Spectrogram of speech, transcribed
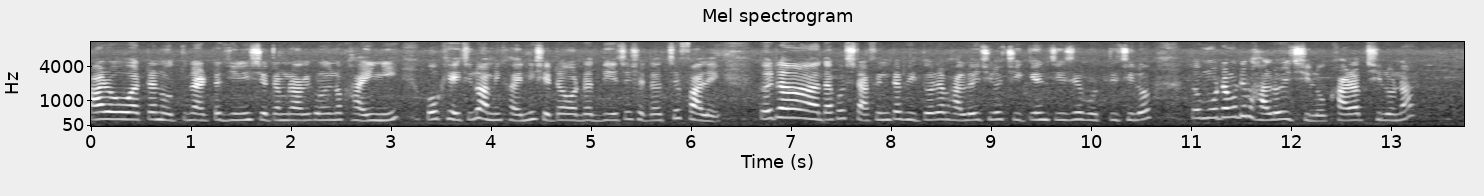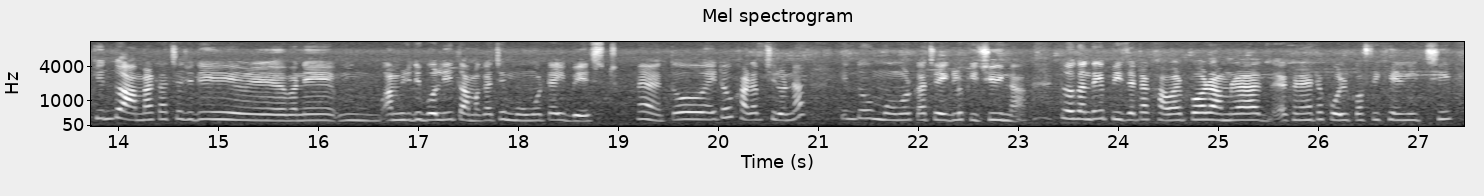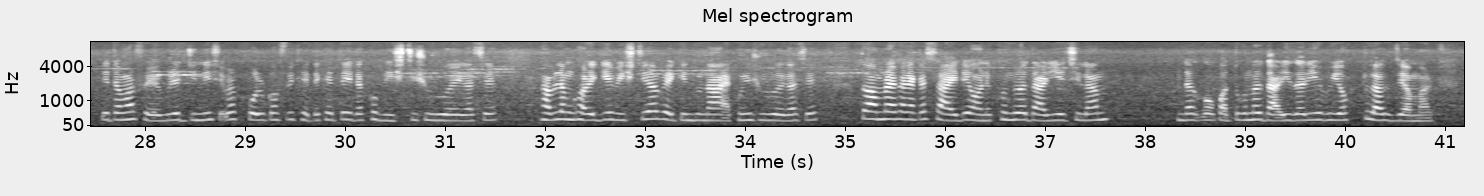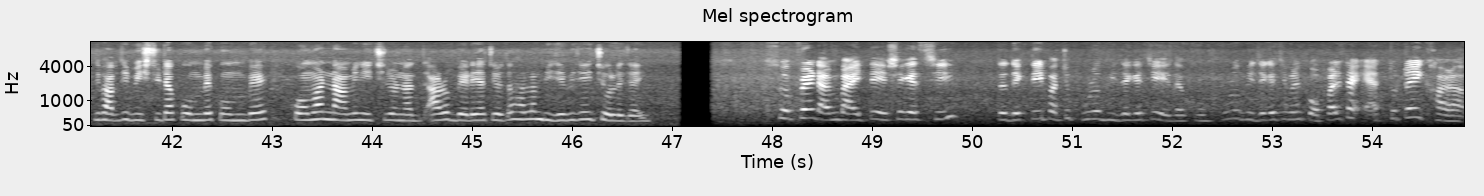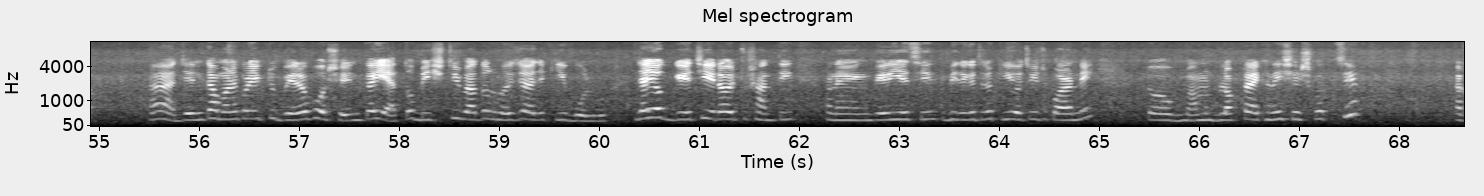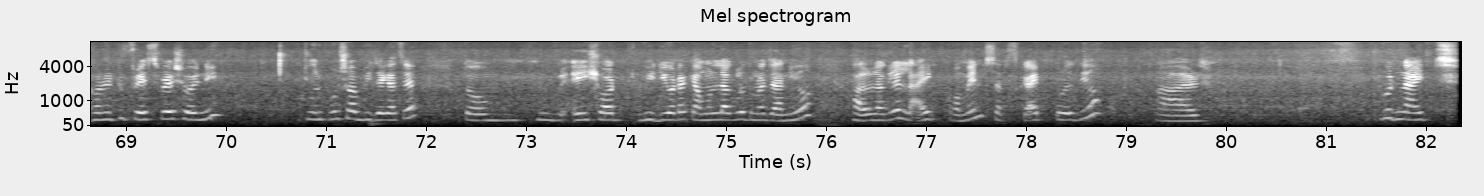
আর ও একটা নতুন একটা জিনিস যেটা আমরা আগে কোনোদিনও খাইনি, ও খেয়েছিল, আমি খাইনি, সেটা অর্ডার দিয়েছে, সেটা হচ্ছে ফালে। তো এটা, দেখো স্টাফিংটা ভিতরে ভালোই ছিল চিকেন চিজে ভর্তি ছিল। তো মোটামুটি ভালোই ছিল, খারাপ ছিল না। কিন্তু আমার কাছে যদি মানে আমি যদি বলি তো আমার কাছে মোমোটাই বেস্ট হ্যাঁ? তো এটাও খারাপ ছিল না, কিন্তু মোমোর কাছে এগুলো কিছুই না। তো ওখান থেকে পিৎজাটা খাওয়ার পর আমরা এখানে একটা কোল্ড কফি খেয়ে নিচ্ছি, যেটা আমার ফেভারিট জিনিস। এবার কোল্ড কফি খেতে খেতেই দেখো বৃষ্টি শুরু হয়ে গেছে। ভাবলাম ঘরে গিয়ে বৃষ্টি হবে, কিন্তু না, এখনই শুরু হয়ে গেছে। তো আমরা এখানে একটা সাইডে অনেকক্ষণ ধরে দাঁড়িয়েছিলাম। দেখো কতক্ষণ ধরে দাঁড়িয়ে দাঁড়িয়ে বিরক্ত লাগছে আমার। যে ভাবছি বৃষ্টিটা কমবে কমবে কমার নামই নিচ্ছিল না আরও বেড়ে যাচ্ছিল তো ভাবলাম ভিজে ভিজেই চলে যাই। সো ফ্রেন্ড আমি বাড়িতে এসে গেছি, তো দেখতেই পাচ্ছ পুরো ভিজে গেছি এ দেখো, পুরো ভিজে গেছি মানে কপালটা এতটাই খারাপ। হ্যাঁ যেনকা মনে করি একটু বেরোবো, সেনকাই এত বৃষ্টি বাদল হয়ে যায় যে কি বলব। যাই হোক, গেছি, এটাও একটু শান্তি মানে বেরিয়েছি, ভিজে গেছি, তো কী হয়েছে কিছু করার নেই। তো আমার ব্লগটা এখানেই শেষ করছি। এখন একটু ফ্রেশ ফ্রেশ হয়নি। চুল ফুল সব ভিজে গেছে। তো এই শর্ট ভিডিওটা কেমন লাগল তোমরা জানিও। ভালো লাগলে লাইক কমেন্ট সাবস্ক্রাইব করে দিও। আর গুড নাইট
